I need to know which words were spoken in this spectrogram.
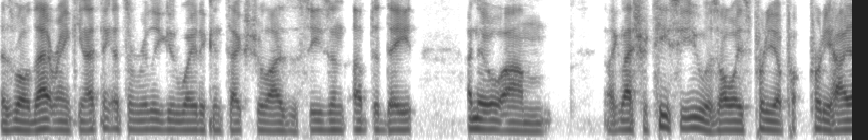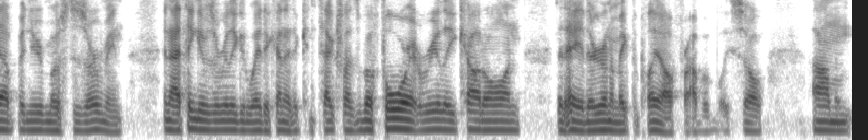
as well. That ranking, I think that's a really good way to contextualize the season up to date. I know, um, like last year, TCU was always pretty up, pretty high up, and you're most deserving. And I think it was a really good way to kind of contextualize before it really caught on that hey, they're going to make the playoff probably. So, um,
